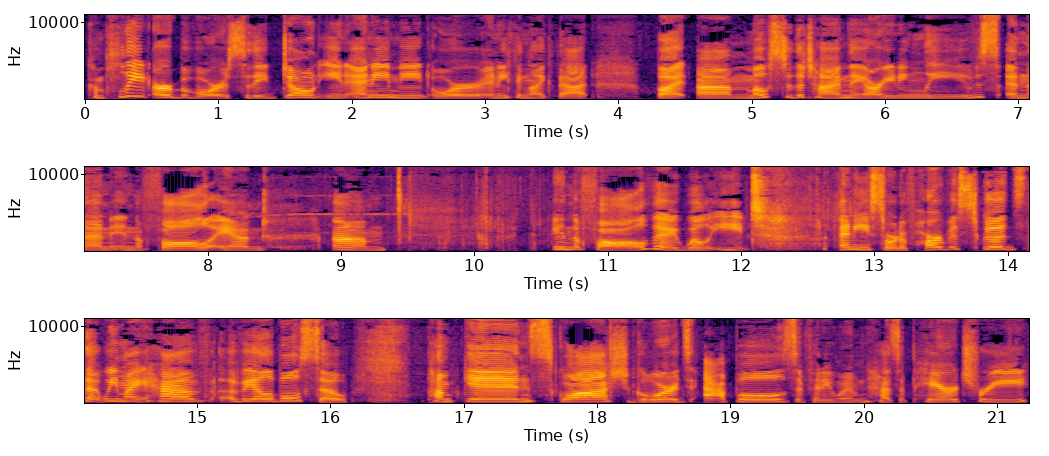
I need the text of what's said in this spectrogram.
complete herbivores, so they don't eat any meat or anything like that. But um, most of the time they are eating leaves, and then in the fall and um, in the fall they will eat any sort of harvest goods that we might have available. So pumpkins, squash, gourds, apples, if anyone has a pear tree.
